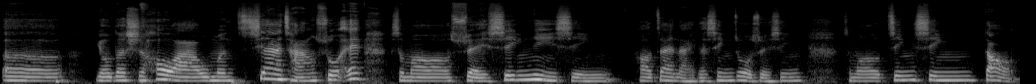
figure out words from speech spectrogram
呃，有的时候啊，我们现在常说，哎，什么水星逆行，好，在哪个星座？水星什么金星到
